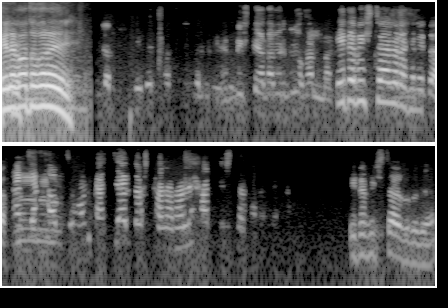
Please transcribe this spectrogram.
এগুলা কত করে? এটা বিশ টাকা করে রাখেন এটা। আচ্ছা সব যখন কাছে আর দশ টাকার হলে হাত বিশ টাকা। এটা বিশ টাকা করে দেন।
